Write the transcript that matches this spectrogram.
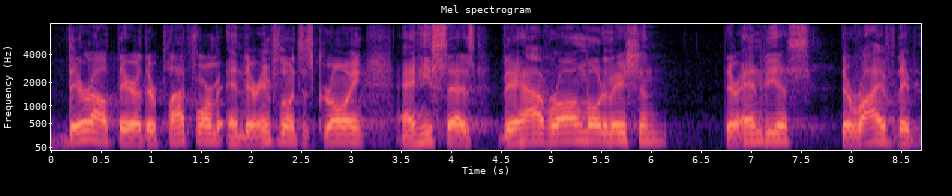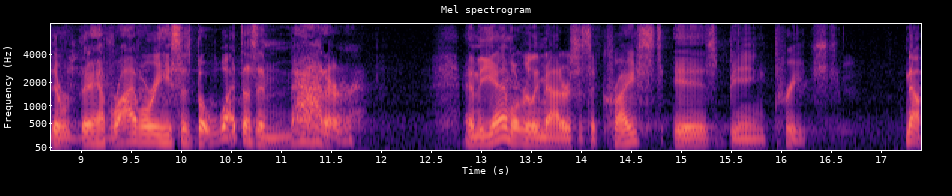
they're out there, their platform and their influence is growing. And he says, They have wrong motivation, they're envious, they're they, they have rivalry. He says, But what does it matter? In the end, what really matters is that Christ is being preached. Now,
